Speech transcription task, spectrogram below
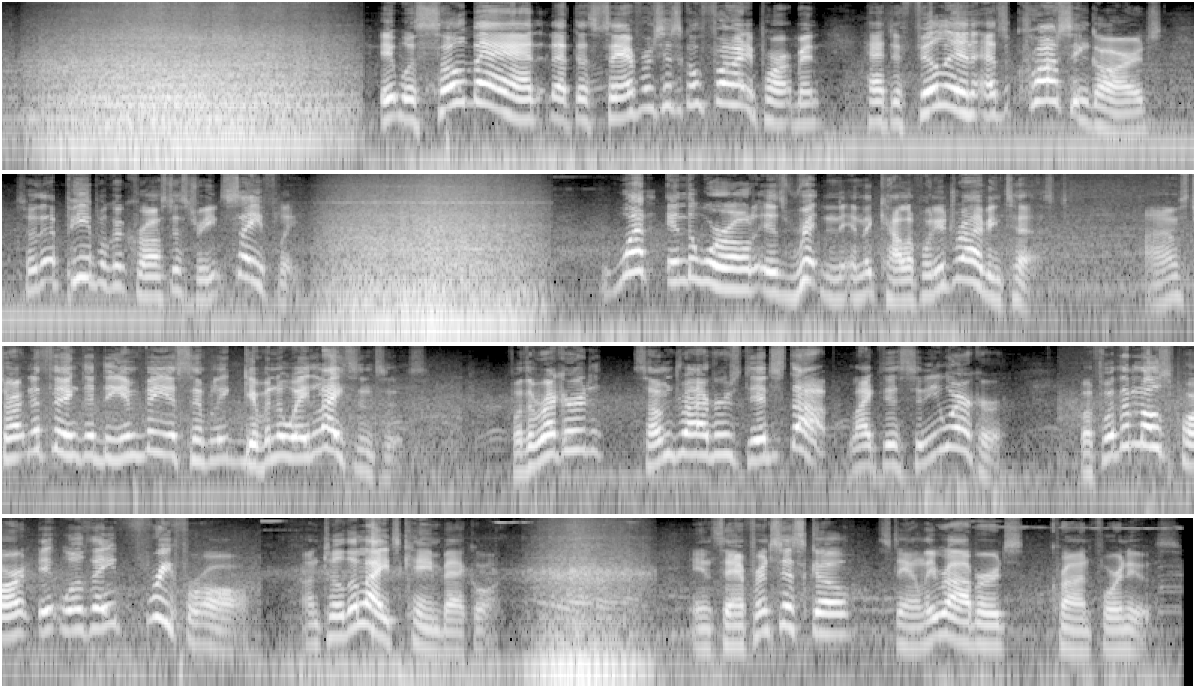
It was so bad that the San Francisco Fire Department had to fill in as crossing guards so that people could cross the street safely. What in the world is written in the California driving test? I'm starting to think the DMV is simply giving away licenses. For the record, some drivers did stop, like this city worker, but for the most part, it was a free for all until the lights came back on. In San Francisco, Stanley Roberts, KRON 4 News.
